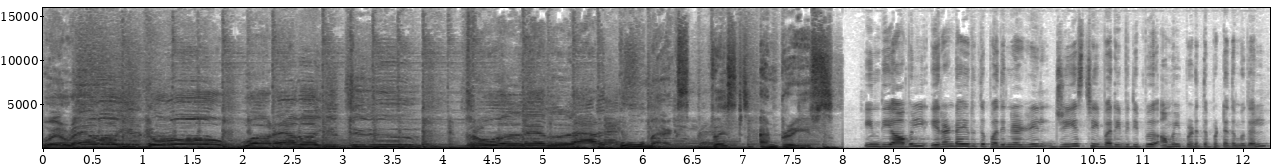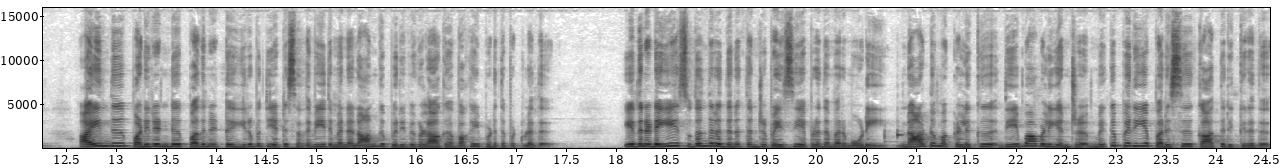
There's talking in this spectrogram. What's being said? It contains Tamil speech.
Wherever you go, whatever you do, throw a little at it. Omax, Vest and Briefs. இந்தியாவில் இரண்டாயிரத்து பதினேழில் ஜிஎஸ்டி வரி விதிப்பு அமல்படுத்தப்பட்டது முதல் ஐந்து பனிரெண்டு பதினெட்டு இருபத்தி எட்டு சதவீதம் என நான்கு பிரிவுகளாக வகைப்படுத்தப்பட்டுள்ளது இதனிடையே சுதந்திர தினத்தன்று பேசிய பிரதமர் மோடி நாட்டு மக்களுக்கு தீபாவளி என்று மிகப்பெரிய பரிசு காத்திருக்கிறது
